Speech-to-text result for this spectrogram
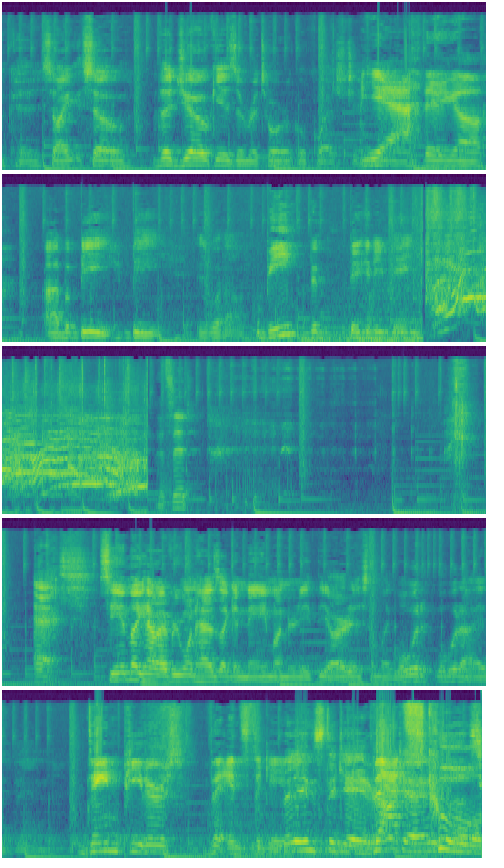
Okay. So I so the joke is a rhetorical question. Yeah, there you go. Uh, but B B is what I'll B? B- biggity B. That's it. S. Seeing like how everyone has like a name underneath the artist, I'm like, what would what would I have been? Dane Peters, the instigator. The instigator. That's okay. cool.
